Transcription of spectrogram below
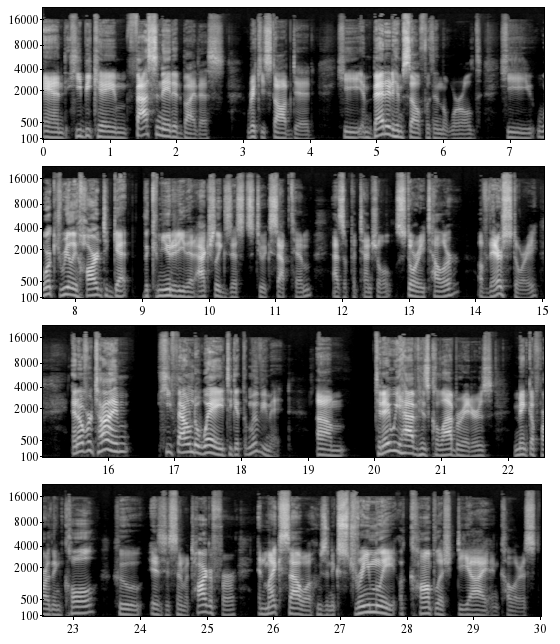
And he became fascinated by this. Ricky Staub did. He embedded himself within the world. He worked really hard to get the community that actually exists to accept him as a potential storyteller of their story. And over time, he found a way to get the movie made. Um, today, we have his collaborators, Minka Farthing-Kohl, who is his cinematographer, and Mike Sowa, who's an extremely accomplished DI and colorist.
